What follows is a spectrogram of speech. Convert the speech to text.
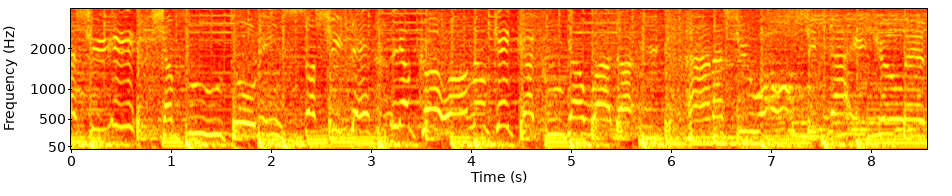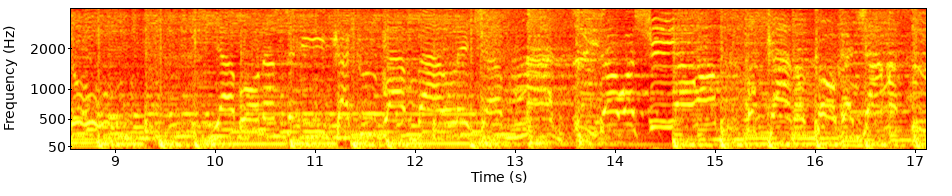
新しいシャンプーとリンそして旅行の計画が話題話をしたいけれど野暮な性格がバレちゃまずい。どうしよう。他の子が邪魔する。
